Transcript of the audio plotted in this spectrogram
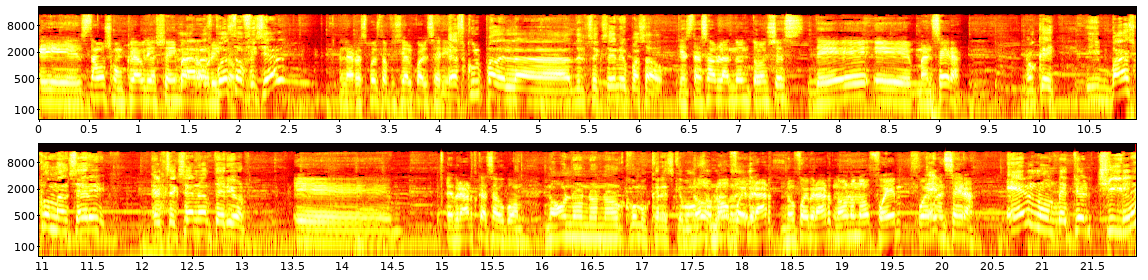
eh, estamos con Claudia Sheinbaum. ¿La respuesta oficial? ¿La respuesta oficial cuál sería? Es culpa de la, del sexenio pasado. Que estás hablando entonces de eh, Mancera. Ok, y vas con Mancera el sexenio anterior. Eh, Ebrard Casaubon. No, no, no, no, ¿cómo crees que vamos no, a hablar No fue Ebrard, no fue Ebrard, no, no, no, fue, fue Mancera. Él nos metió el Chile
